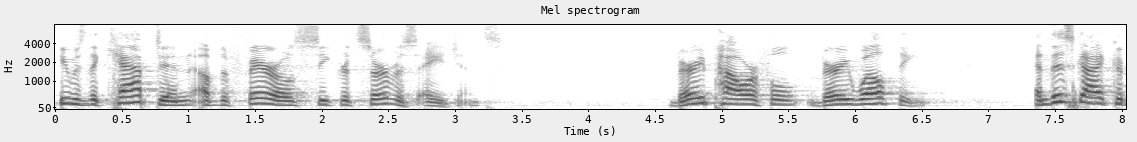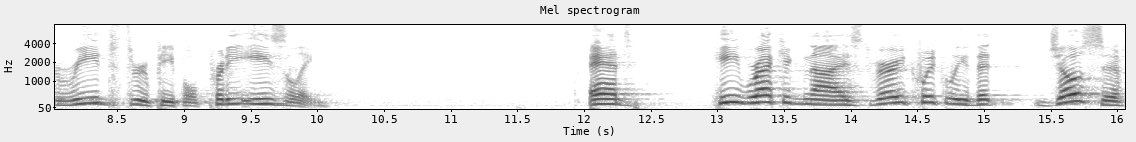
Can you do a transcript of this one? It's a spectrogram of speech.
He was the captain of the Pharaoh's secret service agents. Very powerful, very wealthy. And this guy could read through people pretty easily. And he recognized very quickly that Joseph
